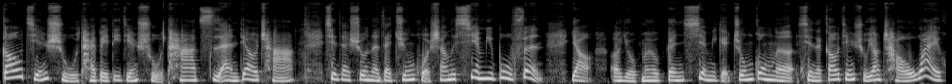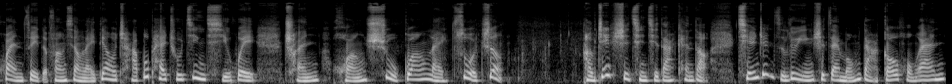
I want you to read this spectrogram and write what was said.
高检署、台北地检署他自案调查，现在说呢，在军火商的泄密部分要呃有没有跟泄密给中共呢？现在高检署要朝外换罪的方向来调查，不排除近期会传黄树光来作证。好，这个事情其实大家看到，前阵子绿营是在猛打高虹安，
